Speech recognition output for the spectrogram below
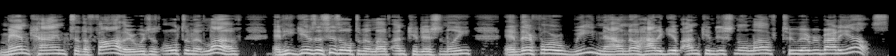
mankind to the Father, which is ultimate love, and He gives us His ultimate love unconditionally, and therefore we now know how to give unconditional love to everybody else.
